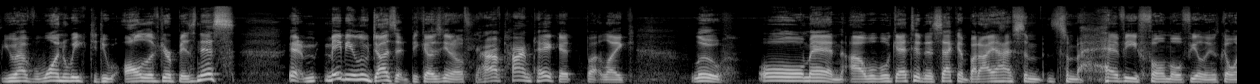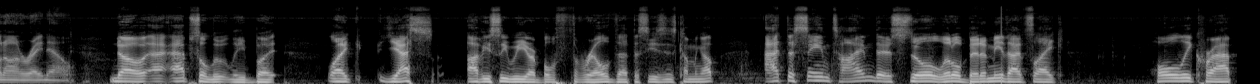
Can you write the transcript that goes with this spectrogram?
you have one week to do all of your business. Yeah, maybe Lou does it because you know if you have time, take it. But like Lou, Oh man, uh, we'll, we'll get to it in a second, but I have some some heavy FOMO feelings going on right now. No, absolutely, but like yes, obviously we are both thrilled that the season is coming up. At the same time, there's still a little bit of me that's like, holy crap,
